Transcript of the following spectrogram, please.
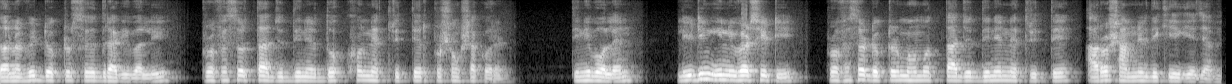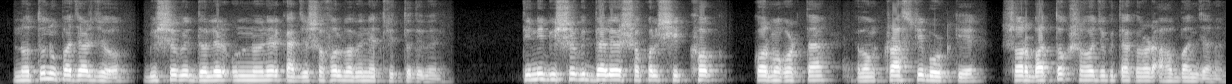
দানবীর ডক্টর সৈয়দ রাগিব আলী প্রফেসর তাজউদ্দিনের দক্ষ নেতৃত্বের প্রশংসা করেন। তিনি বলেন, leading university professor doctor Mohammad তাজউদ্দিনের নেতৃত্বে আরও সামনের দিকে এগিয়ে যাবে। নতুন উপাচার্য বিশ্ববিদ্যালয়ের উন্নয়নের কাজে সফলভাবে নেতৃত্ব দেবেন। তিনি বিশ্ববিদ্যালয়ের সকল শিক্ষক, কর্মকর্তা এবং ট্রাস্টি বোর্ডকে সর্বাত্মক সহযোগিতা করার আহ্বান জানান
